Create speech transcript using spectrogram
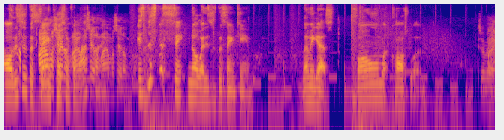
oh? This is the same almost hit person him. I from almost last hit him. I almost hit him. Is this the same? No way. This is the same team. Let me guess. Foam crossword. He's over there.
